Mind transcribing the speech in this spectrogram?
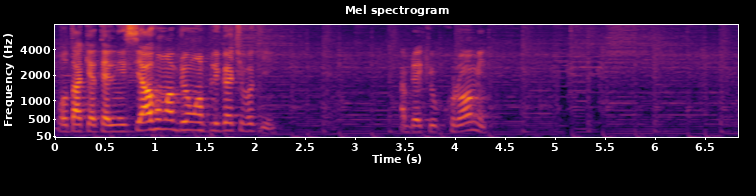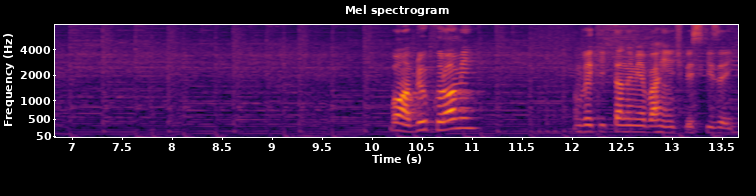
voltar aqui a tela inicial, vamos abrir um aplicativo aqui. Abrir aqui o Chrome. Bom, abri o Chrome. Vamos ver o que está na minha barrinha de pesquisa aí.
